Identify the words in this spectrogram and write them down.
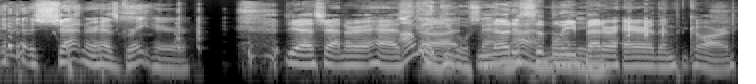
Yeah, Shatner has great hair. yeah, Shatner has I'm gonna uh, Google Shatner. I have no noticeably better hair than Picard.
